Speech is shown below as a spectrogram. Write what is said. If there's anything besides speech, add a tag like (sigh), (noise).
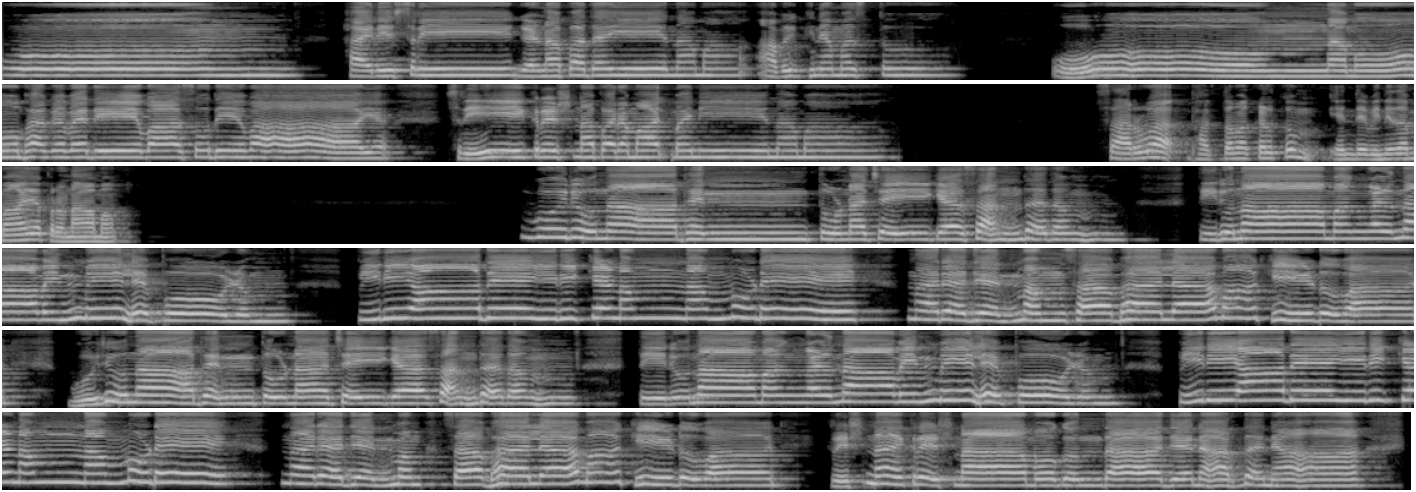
ഓം ഹരിശ്രീ ഗണപതയേ നമ. അവിഘ്നമസ്തു. ഓം നമോ ഭഗവതേ വാസുദേവായ ശ്രീകൃഷ്ണ പരമാത്മനേ നമ. സർവ ഭക്തമക്കൾക്കും എന്റെ വിനിതമായ പ്രണാമം. ഗുരുനാഥൻ തുണ ചെയ്യ സന്തതം തിരുനാമങ്ങൾ നാവിന്മേലെപ്പോഴും പിരിയാതെ ഇരിക്കണം നമ്മുടെ നരജന്മം സഫലമാക്കിയിടുവാൻ. ഗുരുനാഥൻ തുണ ചെയ്യുക സന്തതം തിരുനാമങ്ങൾ നാവിന്മേലെപ്പോഴും പിരിയാതെ ഇരിക്കണം നമ്മുടെ നരജന്മം സഫലമാക്കിയിടുവാൻ. കൃഷ്ണ കൃഷ്ണ മുകുന്ദ ജനാർദ്ദന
